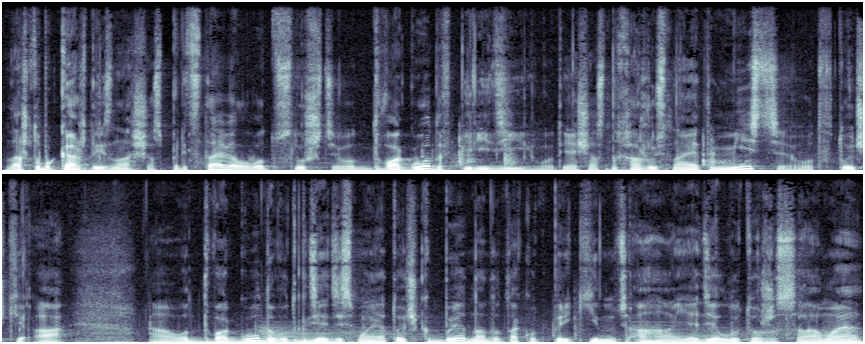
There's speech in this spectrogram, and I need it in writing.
да, чтобы каждый из нас сейчас представил, вот слушайте, вот два года впереди, вот я сейчас нахожусь на этом месте, вот в точке А, а вот два года, вот где здесь моя точка Б, надо так вот прикинуть, ага, я делаю то же самое,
